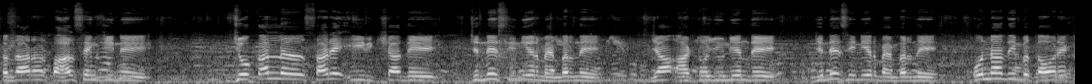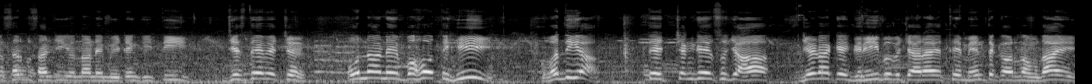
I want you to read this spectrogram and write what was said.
ਸਰਦਾਰ ਹਰਪਾਲ ਸਿੰਘ ਜੀ ਨੇ, ਜੋ ਕੱਲ ਸਾਰੇ ਈ ਰਿਕਸ਼ਾ ਦੇ ਜਿੰਨੇ ਸੀਨੀਅਰ ਮੈਂਬਰ ਨੇ ਜਾਂ ਆਟੋ ਯੂਨੀਅਨ ਦੇ ਜਿੰਨੇ ਸੀਨੀਅਰ ਮੈਂਬਰ ਨੇ, ਉਹਨਾਂ ਦੀ ਬਤੌਰ ਇੱਕ ਸਰਬ ਸਾਂਝੀ ਉਹਨਾਂ ਨੇ ਮੀਟਿੰਗ ਕੀਤੀ, ਜਿਸ ਦੇ ਵਿੱਚ ਉਹਨਾਂ ਨੇ ਬਹੁਤ ਹੀ ਵਧੀਆ ਤੇ ਚੰਗੇ ਸੁਝਾਅ ਜਿਹੜਾ ਕਿ ਗਰੀਬ ਵਿਚਾਰਾ ਇੱਥੇ ਮਿਹਨਤ ਕਰਨ ਆਉਂਦਾ ਏ,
